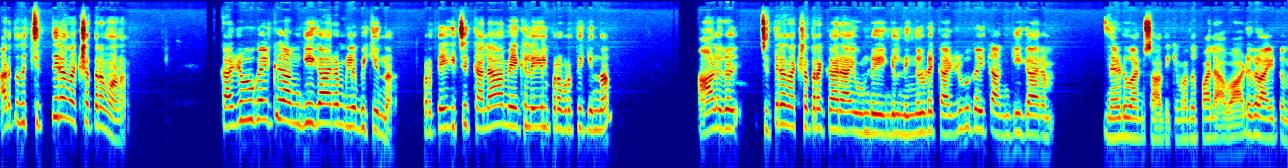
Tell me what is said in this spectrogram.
അടുത്തത് ചിത്തിര നക്ഷത്രമാണ്. കഴിവുകൾക്ക് അംഗീകാരം ലഭിക്കുന്ന പ്രത്യേകിച്ച് കലാമേഖലയിൽ പ്രവർത്തിക്കുന്ന ആളുകൾ ചിത്ര നക്ഷത്രക്കാരായി ഉണ്ട് എങ്കിൽ നിങ്ങളുടെ കഴിവുകൾക്ക് അംഗീകാരം നേടുവാൻ സാധിക്കും. അത് പല അവാർഡുകളായിട്ടും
